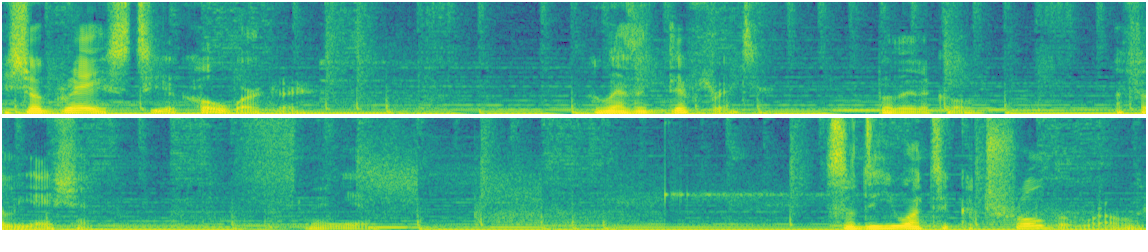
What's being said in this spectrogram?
is show grace to your coworker who has a different political affiliation than you. So, do you want to control the world?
